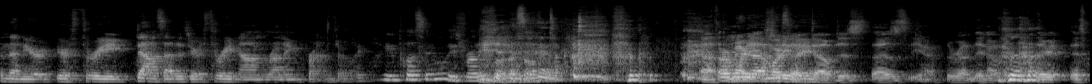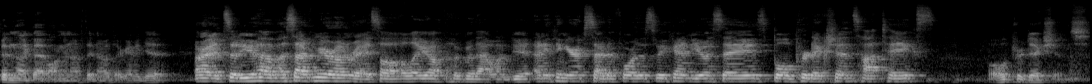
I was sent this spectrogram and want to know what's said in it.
and then your your three downside is your three non-running friends are like, why are you posting all these running photos all the time? Uh, Or I'm maybe already, that's I'm already like me. dubbed as, as you know the run. They know they're, it's been like that long enough. They know what they're gonna get. all right, so do you have aside from your own race? I'll, I'll let you off the hook with that one. Do you anything you're excited for this weekend? USA's bold predictions, hot takes. Bold predictions.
